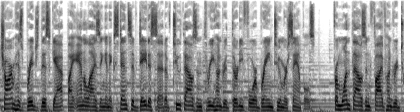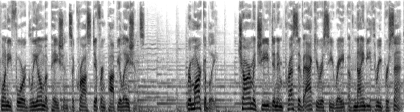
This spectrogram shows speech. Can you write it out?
CHARM has bridged this gap by analyzing an extensive dataset of 2,334 brain tumor samples from 1,524 glioma patients across different populations. Remarkably, CHARM achieved an impressive accuracy rate of 93%,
